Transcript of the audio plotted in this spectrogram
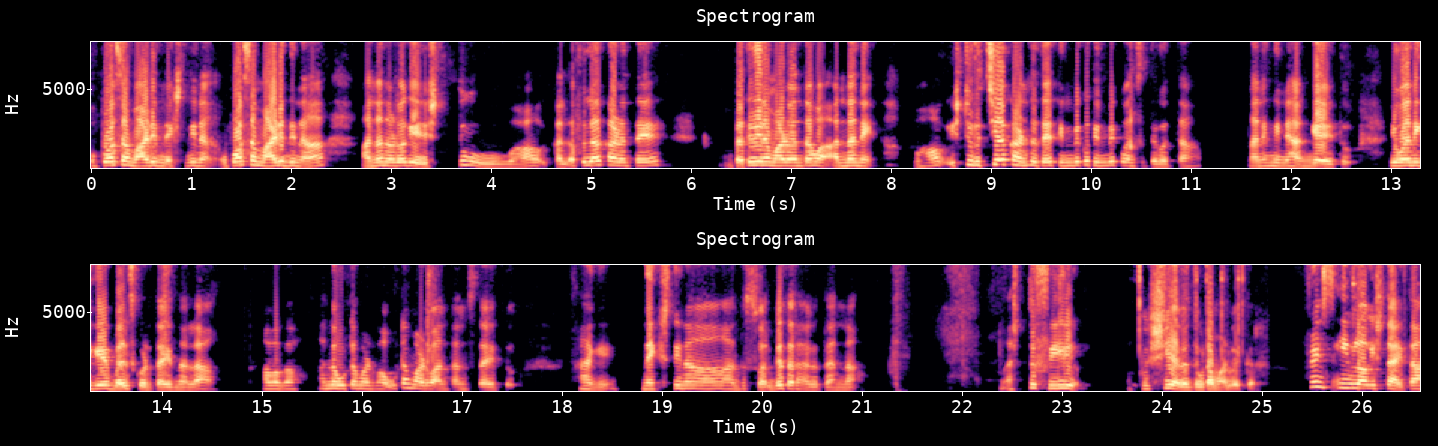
ಉಪವಾಸ ಮಾಡಿದ ನೆಕ್ಸ್ಟ್ ದಿನ, ಉಪವಾಸ ಮಾಡಿದ ದಿನ ಅನ್ನ ನೋಡುವಾಗ ಎಷ್ಟು ವಾವ್ ಕಲರ್ಫುಲ್ ಆಗಿ ಕಾಣುತ್ತೆ. ಪ್ರತಿದಿನ ಮಾಡುವಂತಹ ಅನ್ನನೇ. ವಾವ್, ಎಷ್ಟು ರುಚಿಯಾಗಿ ಕಾಣಿಸುತ್ತೆ. ತಿನ್ಬೇಕು ತಿನ್ಬೇಕು ಅನ್ಸುತ್ತೆ ಗೊತ್ತಾ? ನನಗೆ ನಿನ್ನೆ ಹಂಗೆ ಆಯ್ತು. ಇವನಿಗೆ ಬಲ್ಸ್ಕೊಡ್ತಾ ಇದ್ನಲ್ಲ, ಅವಾಗ, ಅನ್ನ ಊಟ ಮಾಡುವ ಊಟ ಮಾಡುವ ಅಂತ ಅನ್ಸ್ತಾ ಇತ್ತು. ಹಾಗೆ ನೆಕ್ಸ್ಟ್ ದಿನ ಅದು ಸ್ವರ್ಗ ತರ ಆಗುತ್ತೆ ಅನ್ನ. ಅಷ್ಟು ಫೀಲ್ ಖುಷಿ ಆಗುತ್ತೆ ಊಟ ಮಾಡ್ಬೇಕಾದ್ರೆ. ಫ್ರೆಂಡ್ಸ್ ಈ ವ್ಲಾಗ್ ಇಷ್ಟ ಆಯ್ತಾ?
